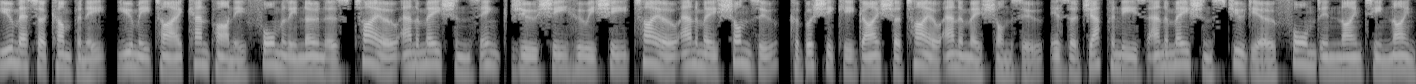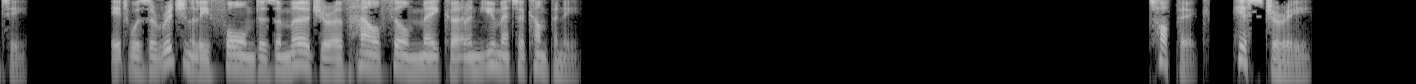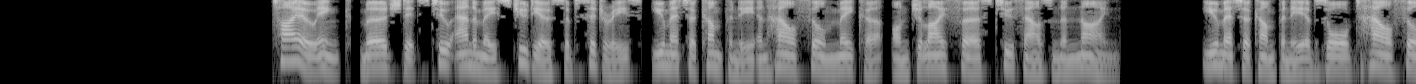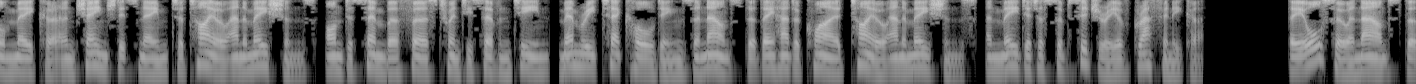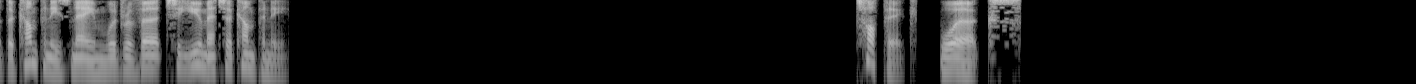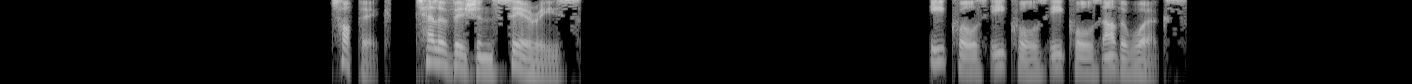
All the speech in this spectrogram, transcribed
Yumeta Company, Umitai Kanpani formerly known as Taiyo Animations Inc. Jushi Huishi Taiyo Animationzu, Kabushiki Gaisha Taiyo Animationzu is a Japanese animation studio formed in 1990. It was originally formed as a merger of HAL Film Maker and Yumeta Company. History Taiyo Inc. merged its two anime studio subsidiaries, Yumeta Company and HAL Film Maker, on July 1, 2009. Yumeta Company absorbed HAL Film Maker and changed its name to Taiyo Animations. On December 1, 2017, Memory Tech Holdings announced that they had acquired Taiyo Animations, and made it a subsidiary of Graphinica. They also announced that the company's name would revert to Yumeta Company. Topic: Works. Topic: Television series. Equals equals equals other works.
